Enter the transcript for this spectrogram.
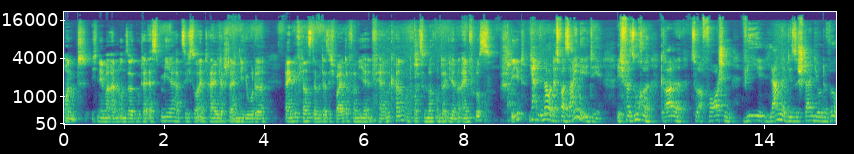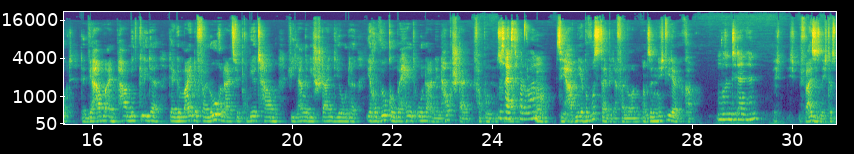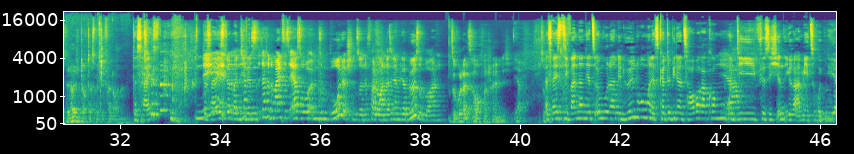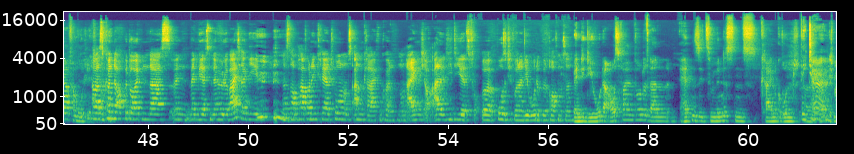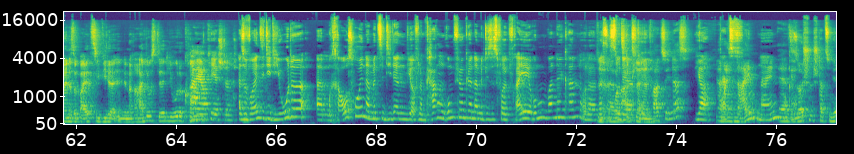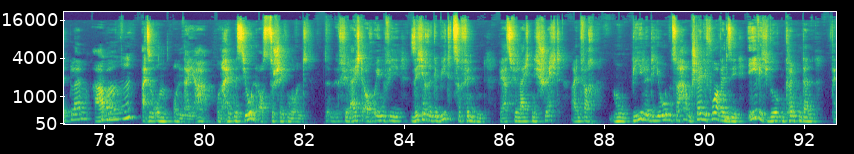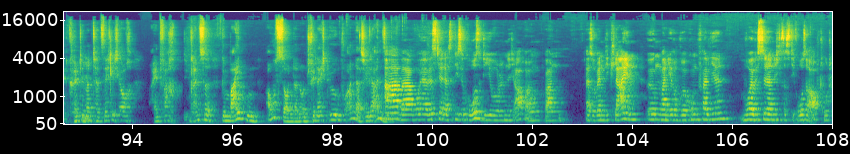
Und ich nehme an, unser guter hier hat sich so einen Teil der Steindiode eingepflanzt, damit er sich weiter von ihr entfernen kann und trotzdem noch unter ihren Einfluss steht. Ja, genau, das war seine Idee. Ich versuche gerade zu erforschen, wie lange diese Steindiode wirkt. Denn wir haben ein paar Mitglieder der Gemeinde verloren, als wir probiert haben, wie lange die Steindiode ihre Wirkung behält, ohne an den Hauptstein verbunden Das zu sein. heißt verloren. Oh. Sie haben ihr Bewusstsein wieder verloren und sind nicht wiedergekommen. Und wo sind sie denn hin? Ich, ich, ich weiß es nicht, das bedeutet doch, dass man sie verloren hat. Das heißt, Nee, heißt, wenn man die dann- das, ich dachte, du meinst es eher so im symbolischen Sinne verloren, dass sie dann wieder böse wurden. Sowohl als auch wahrscheinlich. Ja. So. das heißt, die wandern jetzt irgendwo da in den Höhlen rum und jetzt könnte wieder ein Zauberer kommen Ja. und die für sich in ihre Armee zurücknehmen. ja, vermutlich. Aber es könnte auch bedeuten, dass, wenn, wenn wir jetzt in der Höhle weitergehen, dass noch ein paar von den Kreaturen uns angreifen könnten. Und eigentlich auch alle die, die jetzt äh, positiv von der Diode betroffen sind. Wenn die Diode ausfallen würde, dann hätten sie zumindest keinen Grund. Turn. Ich meine, sobald sie wieder in den Radius der Diode kommen, Ah ja, okay, stimmt. Also wollen sie die Diode ähm, rausholen, damit sie die dann wie auf einem Karren rumführen können, damit dieses Volk frei rumwandeln kann? Oder was Ja, ist so der... fragst du- fragst du ihn das? Ja. Er meint nein. Nein? Er, Okay. Sie soll schon stationiert bleiben, aber Mhm. also um, um naja, um halt Missionen auszuschicken und äh, vielleicht auch irgendwie sichere Gebiete zu finden, wäre es vielleicht nicht schlecht, einfach mobile Dioden zu haben. Stell dir vor, wenn sie ewig wirken könnten, dann, dann könnte man tatsächlich auch einfach die ganze Gemeinden aussondern und vielleicht irgendwo anders wieder ansiedeln. Aber woher wisst ihr, dass diese große Diode nicht auch irgendwann Also wenn die Kleinen irgendwann ihre Wirkung verlieren, woher wisst ihr dann nicht, dass es die Große auch tut?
